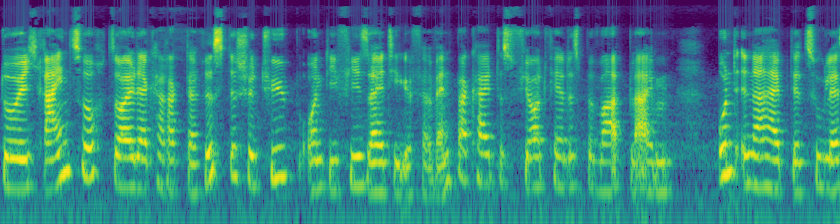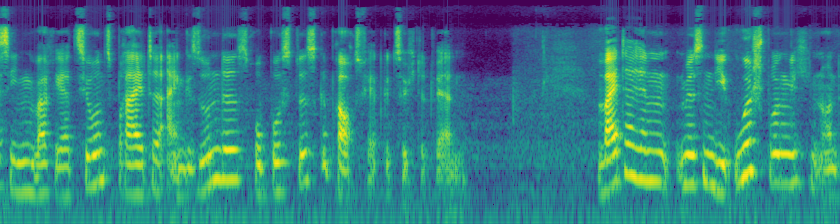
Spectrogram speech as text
Durch Reinzucht soll der charakteristische Typ und die vielseitige Verwendbarkeit des Fjordpferdes bewahrt bleiben und innerhalb der zulässigen Variationsbreite ein gesundes, robustes Gebrauchspferd gezüchtet werden. Weiterhin müssen die ursprünglichen und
